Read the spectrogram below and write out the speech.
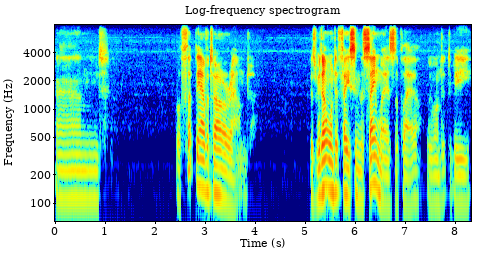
And we'll flip the avatar around. Because we don't want it facing the same way as the player. We want it to be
